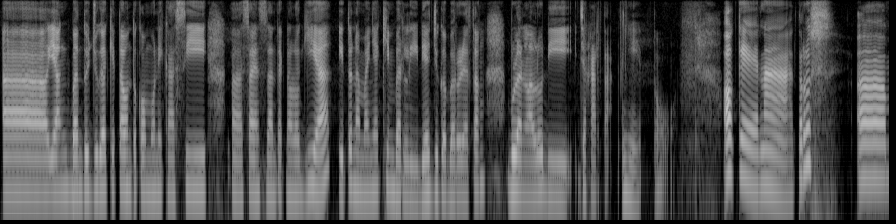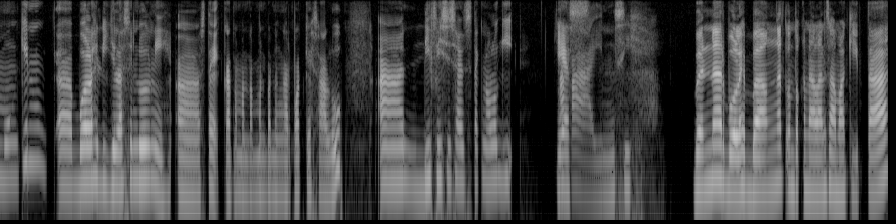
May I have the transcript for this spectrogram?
eh, yang bantu juga kita untuk komunikasi eh, sains dan teknologi ya. Itu namanya Kimberly. Dia juga baru datang bulan lalu di Jakarta. gitu. Oke, nah terus eh mungkin eh, boleh dijelasin dulu nih eh Ste ke teman-teman pendengar podcast selalu eh divisi sains teknologi. Yes. Ngapain sih? Benar, boleh banget untuk kenalan sama kita.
